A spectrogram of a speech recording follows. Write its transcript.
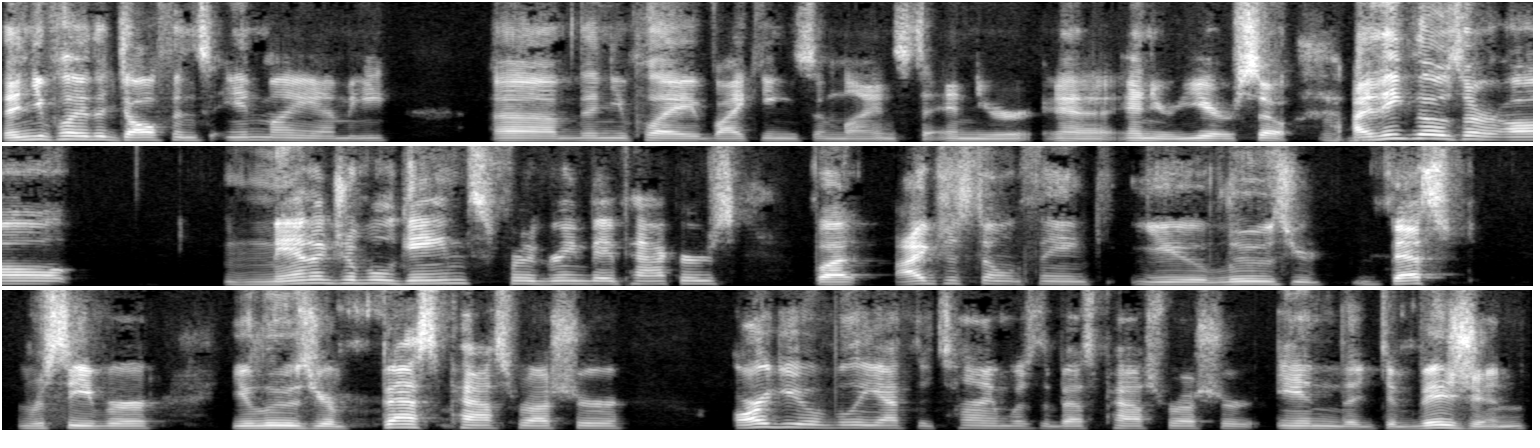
Then you play the Dolphins in Miami. Um, then you play Vikings and Lions to end your uh, end your year. So Mhm. I think those are all manageable games for the Green Bay Packers, but I just don't think you lose your best receiver, you lose your best pass rusher, arguably at the time was the best pass rusher in the division.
